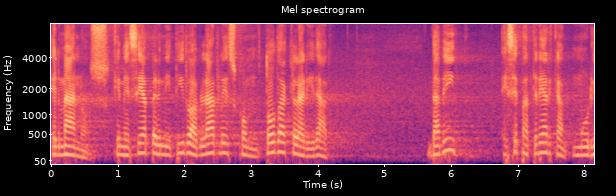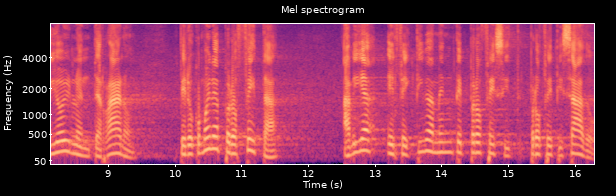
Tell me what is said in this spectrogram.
Hermanos, que me sea permitido hablarles con toda claridad. David ese patriarca murió y lo enterraron, pero como era profeta, había efectivamente profetizado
